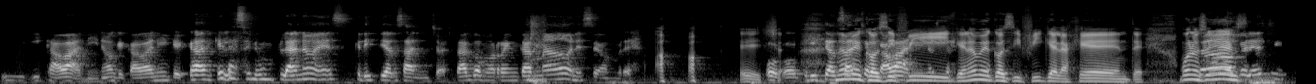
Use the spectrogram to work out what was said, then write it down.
y, y, Cavani, ¿no? Que Cavani, que cada vez que le hacen un plano es Cristian Sancho, está como reencarnado en ese hombre. no me cosifique, no me cosifique a la gente. Bueno, señores.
